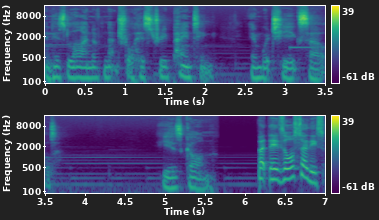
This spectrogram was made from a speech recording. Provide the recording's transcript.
in his line of natural history painting, in which he excelled. He is gone. But there's also this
